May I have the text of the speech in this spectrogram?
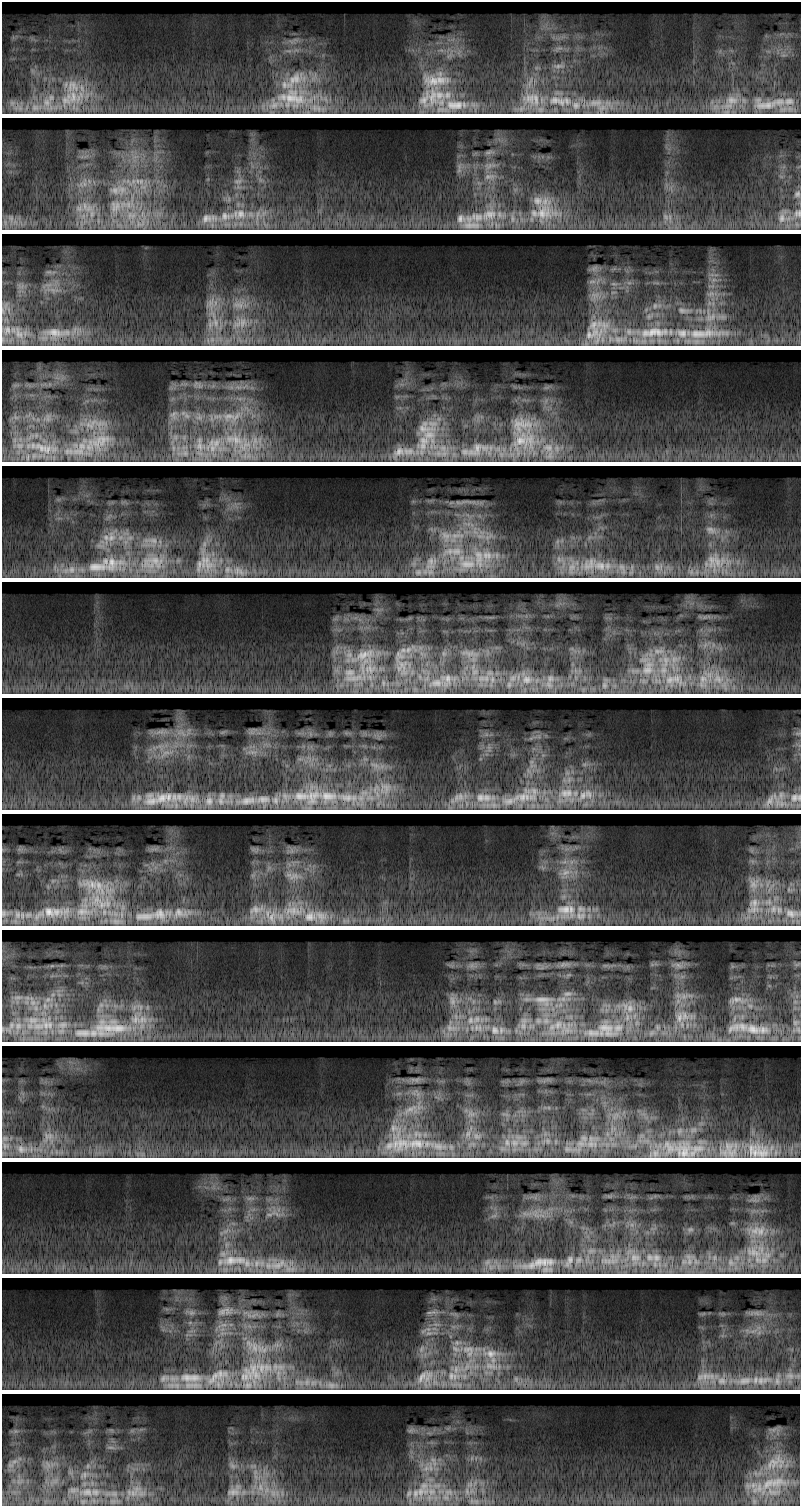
is number 4. You all know it. Surely, most certainly, we have created mankind with perfection. In the best of forms. A perfect creation. Mankind. Then we can go to another surah and another ayah. This one is Surah Al-Ghafir. It is surah number 14. And the ayah or the verse is 57. And Allah subhanahu wa ta'ala tells us something about ourselves in relation to the creation of the heavens and the earth. You think you are important? You think that you are the crown of creation? Let me tell you. He says, لخلق السماوات والأرض لخلق السماوات والأرض أكبر من خلق الناس ولكن أكثر الناس لا يعلمون Certainly, the creation of the heavens and of the earth is a greater achievement, greater accomplishment than the creation of mankind. But most people don't know this. They don't understand this. Alright.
